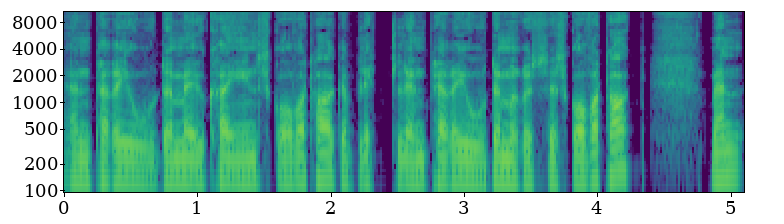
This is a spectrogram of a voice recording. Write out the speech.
En periode med ukrainsk overtak er blitt til en periode med russisk overtak. Men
